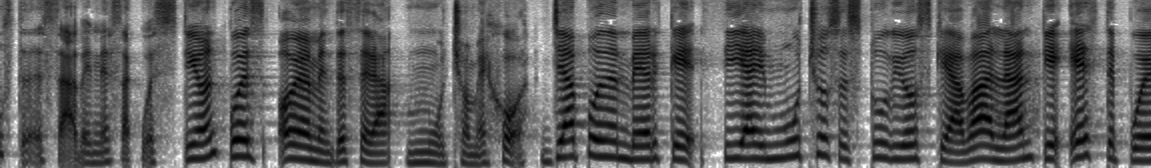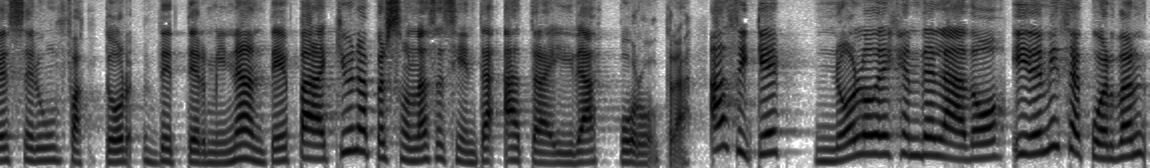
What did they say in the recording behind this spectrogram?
ustedes saben esa cuestión, pues obviamente será mucho mejor. Ya pueden ver que sí hay muchos estudios que avalan que este puede ser un factor determinante para que una persona se sienta atraída por otra. Así que no lo dejen de lado y de mí se acuerdan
